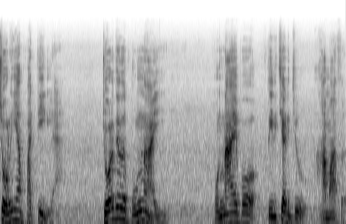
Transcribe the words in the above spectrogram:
ചൊറിയാൻ പറ്റിയില്ല. ചൊറിഞ്ഞത് പുണ്ണായി. പുണ്ണായപ്പോൾ തിരിച്ചടിച്ചു ഹമാസ്.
